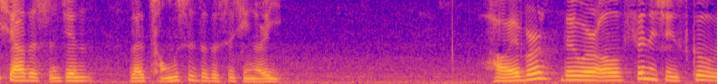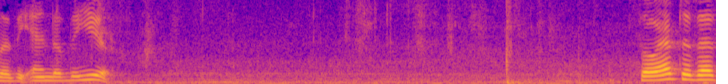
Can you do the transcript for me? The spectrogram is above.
暇的时间来从事这个事情而已。However, they were all finishing school at the end of the year. So after that,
